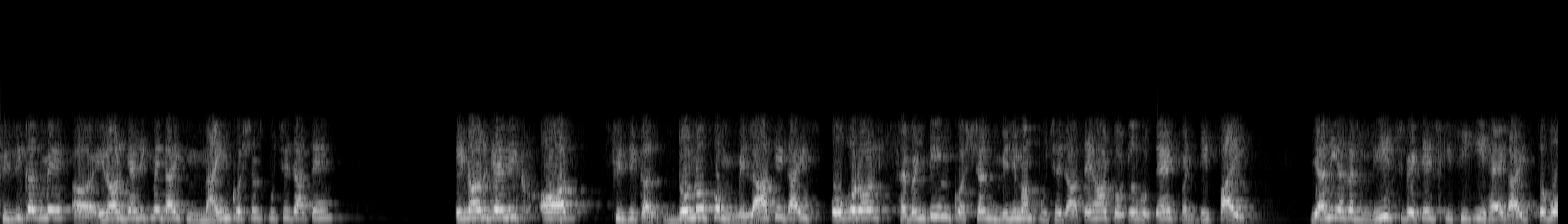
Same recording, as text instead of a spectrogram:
फ़िज़िकल में इनऑर्गेनिक uh, में गाइस नाइन क्वेश्चंस पूछे जाते हैं. इनऑर्गेनिक और फ़िज़िकल दोनों को मिला के गाइस ओवरऑल 17 क्वेश्चन मिनिमम पूछे जाते हैं और टोटल होते हैं 25 यानी अगर लीस्ट वेटेज किसी की है गाइस तो वो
